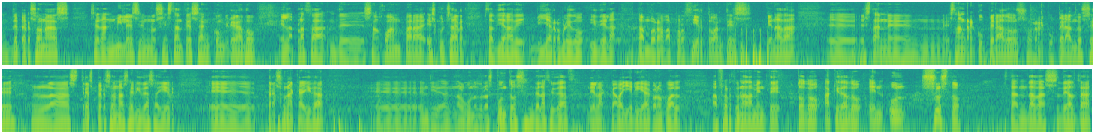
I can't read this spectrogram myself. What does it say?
de personas, serán miles en unos instantes, se han congregado en la plaza de San Juan para escuchar esta Diana de Villarrobledo y de la Tamborrada. Por cierto, antes que nada, eh, están, están recuperados o recuperándose las tres personas heridas ayer eh, tras una caída eh, en, en algunos de los puntos de la ciudad de la caballería, con lo cual afortunadamente todo ha quedado en un susto están dadas de alta,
